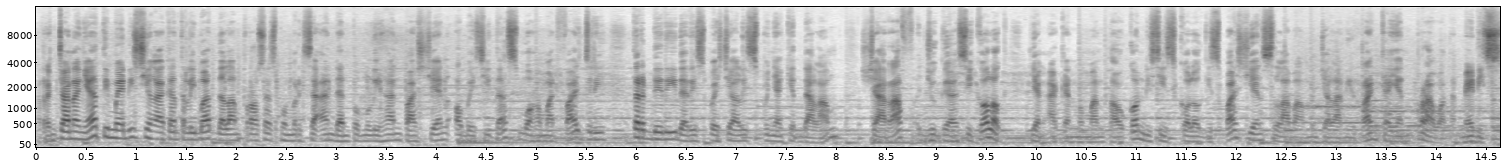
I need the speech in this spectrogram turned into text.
Rencananya tim medis yang akan terlibat dalam proses pemeriksaan dan pemulihan pasien obesitas Muhammad Fajri terdiri dari spesialis penyakit dalam, syaraf, juga psikolog yang akan memantau kondisi psikologis pasien selama menjalani rangkaian perawatan medis.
